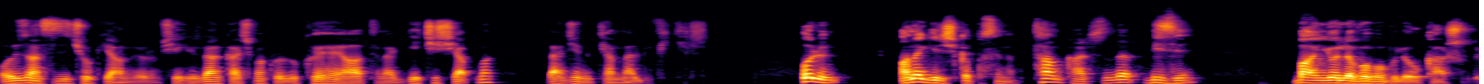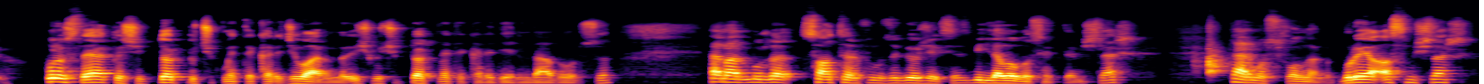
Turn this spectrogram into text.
O yüzden sizi çok iyi anlıyorum. Şehirden kaçmak ve bu köy hayatına geçiş yapmak bence mükemmel bir fikir. Holün ana giriş kapısının tam karşısında bizi banyo lavabo bloğu karşılıyor. Burası da yaklaşık 4,5 metrekare civarında, 3,5-4 metrekare diyelim daha doğrusu. Hemen burada sağ tarafımızda göreceksiniz bir lavabo setlemişler. Termosifonlarını buraya asmışlar.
